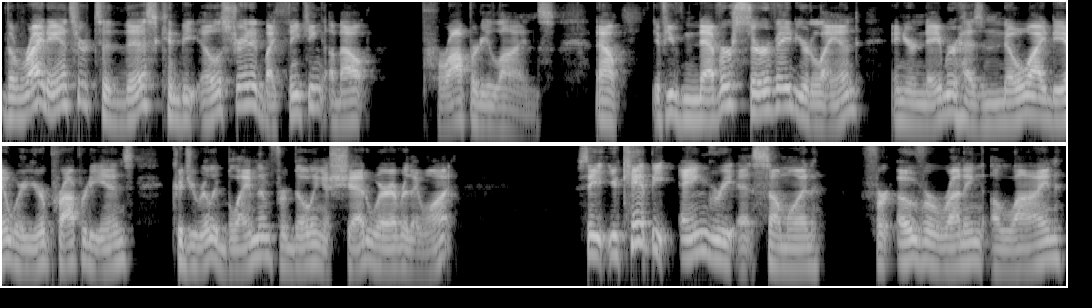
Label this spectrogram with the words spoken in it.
The right answer to this can be illustrated by thinking about property lines. Now, if you've never surveyed your land and your neighbor has no idea where your property ends, could you really blame them for building a shed wherever they want? See, you can't be angry at someone for overrunning a line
